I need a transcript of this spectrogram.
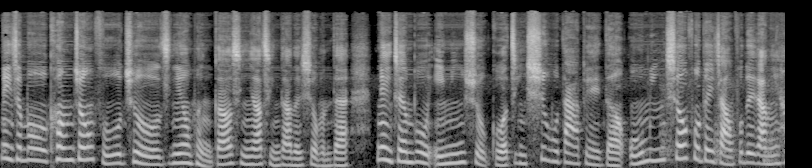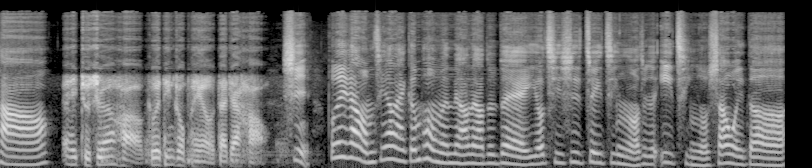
内政部空中服务处今天我很高兴邀请到的是我们的内政部移民署国境事务大队的吴明修副队长，副队长你好。哎，主持人好，各位听众朋友大家好。是副队长，我们今天来跟朋友们聊聊，对不对？尤其是最近哦，这个疫情有稍微的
